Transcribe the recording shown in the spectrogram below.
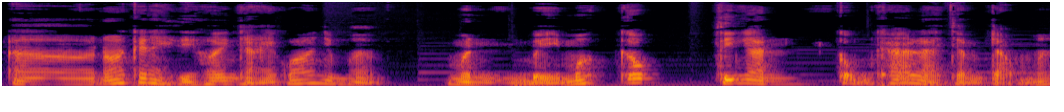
à, nói cái này thì hơi ngại quá nhưng mà mình bị mất gốc tiếng anh cũng khá là trầm trọng á.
